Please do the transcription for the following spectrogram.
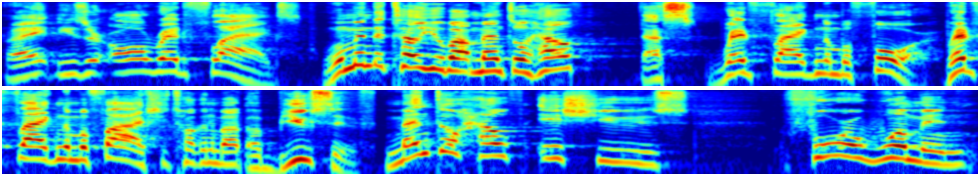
right? These are all red flags. Women that tell you about mental health, that's red flag number four. Red flag number five, she's talking about abusive. Mental health issues for a woman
